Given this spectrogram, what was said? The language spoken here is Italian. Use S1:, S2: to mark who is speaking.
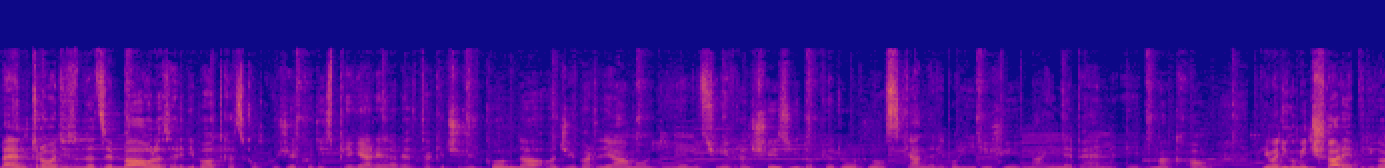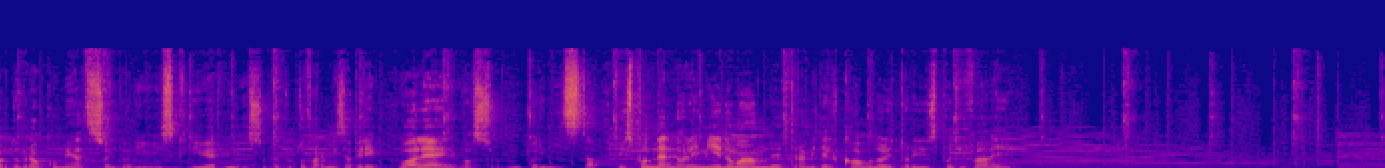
S1: Ben trovati su Dazebao, la serie di podcast con cui cerco di spiegare la realtà che ci circonda. Oggi parliamo di elezioni francesi, doppio turno, scandali politici, Marine Le Pen e Macron. Prima di cominciare vi ricordo però come al solito di iscrivervi e soprattutto farmi sapere qual è il vostro punto di vista rispondendo alle mie domande tramite il comodo lettore di Spotify.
